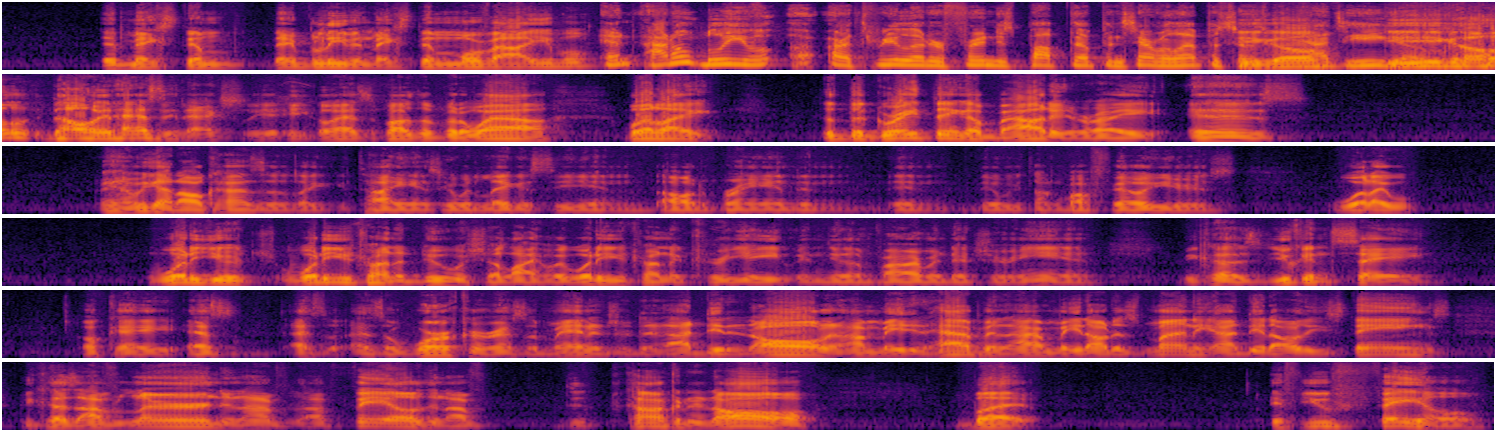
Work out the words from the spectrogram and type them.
it makes them they believe it makes them more valuable. And I don't believe our three letter friend has popped up in several episodes. ego, That's ego. ego. No, it hasn't actually. Ego hasn't popped up in a while. But like the, the great thing about it, right, is man, we got all kinds of like tie-ins here with legacy and all the brand, and and then we talk about failures. What like what are you what are you trying to do with your life? Like, what are you trying to create in the environment that you're in? Because you can say, okay, as as as a worker, as a manager, that I did it all and I made it happen. I made all this money. I did all these things because I've learned and I've, I've failed and I've conquered it all. But if you fail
